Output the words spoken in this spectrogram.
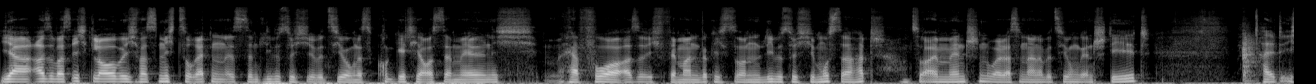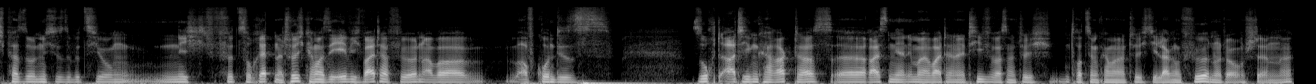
Ja, also was ich glaube, ich, was nicht zu retten ist, sind liebessüchtige Beziehungen. Das geht hier aus der Mail nicht hervor. Also ich, wenn man wirklich so ein liebessüchtige Muster hat zu einem Menschen oder das in einer Beziehung entsteht, halte ich persönlich diese Beziehung nicht für zu retten. Natürlich kann man sie ewig weiterführen, aber aufgrund dieses suchtartigen Charakters äh, reißen die dann immer weiter in der Tiefe, was natürlich, trotzdem kann man natürlich die lange führen unter Umständen. Ne?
